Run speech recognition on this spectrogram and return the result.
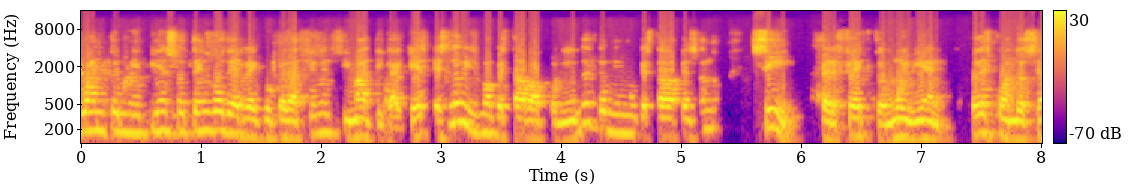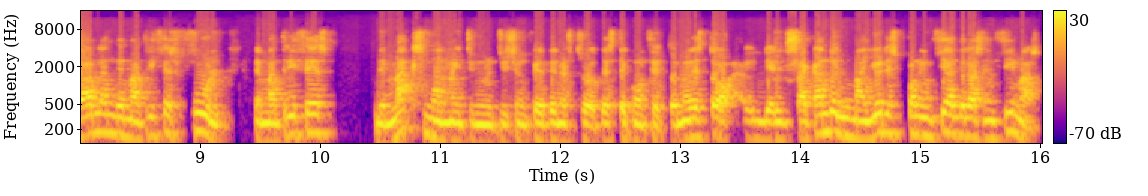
cuánto en mi pienso tengo de recuperación enzimática, que es, es lo mismo que estaba poniendo, es lo mismo que estaba pensando. Sí, perfecto, muy bien. Entonces, cuando se hablan de matrices full, de matrices de maximum maintenance nutrition, que es de, nuestro, de este concepto, ¿no? de esto, sacando el mayor exponencial de las enzimas,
